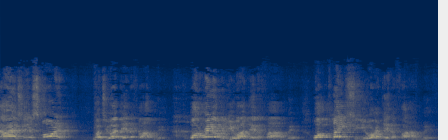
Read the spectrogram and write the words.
Now I ask you this morning, what you identifying with? What realm are you identifying with? What place are you identifying with?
